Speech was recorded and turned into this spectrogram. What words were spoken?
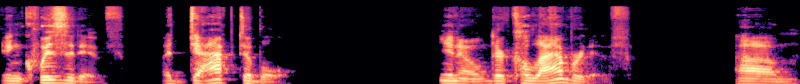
inquisitive, adaptable you know they're collaborative um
